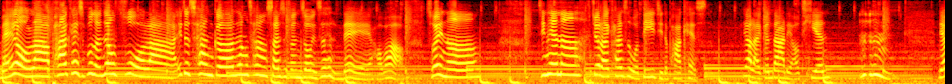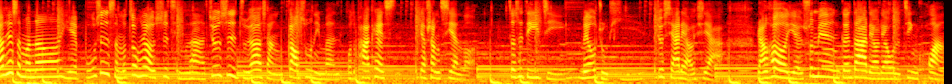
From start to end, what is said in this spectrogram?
没有啦，Podcast 不能这样做啦，一直唱歌这样唱三十分钟也是很累，好不好？所以呢，今天呢就来开始我第一集的 Podcast，要来跟大家聊天。聊些什么呢？也不是什么重要的事情啦，就是主要想告诉你们，我的 podcast 要上线了。这是第一集，没有主题，就瞎聊一下，然后也顺便跟大家聊聊我的近况，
